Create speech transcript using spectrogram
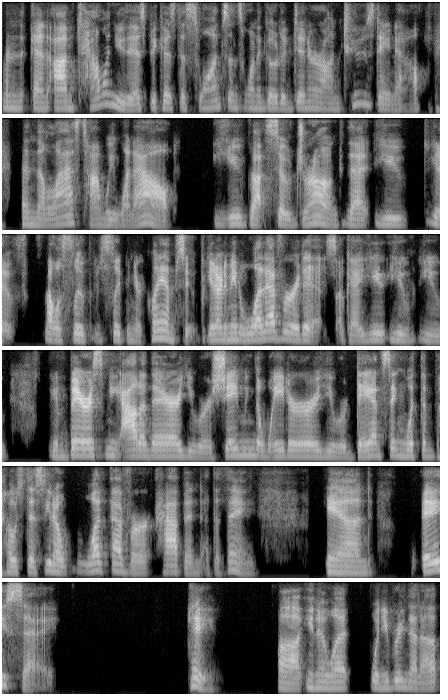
And and I'm telling you this because the Swansons want to go to dinner on Tuesday now. And the last time we went out, you got so drunk that you you know fell asleep sleep in your clam soup. You know what i mean? Whatever it is okay? You you you embarrassed me out of there. You were shaming the waiter. You were dancing with the hostess. You know whatever happened at the thing. And they say hey uh you know what? When you bring that up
